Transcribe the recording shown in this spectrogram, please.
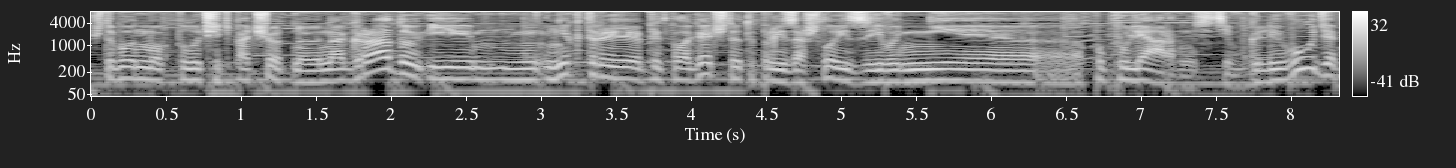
чтобы он мог получить почетную награду. И некоторые предполагают, что это произошло из-за его непопулярности в Голливуде.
